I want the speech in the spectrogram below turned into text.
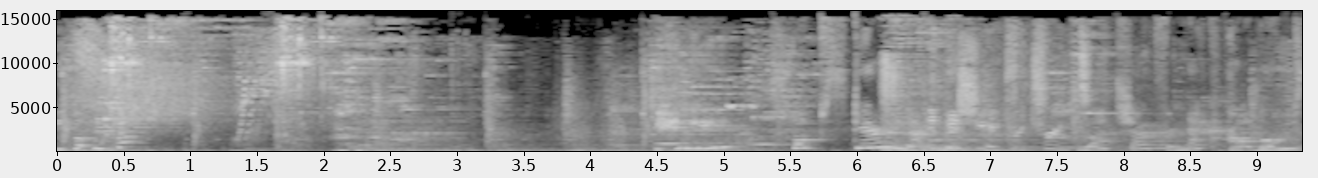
Beep up. Stop staring at me. Initiate retreat! Watch out for neck problems.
